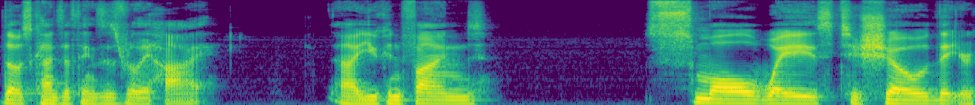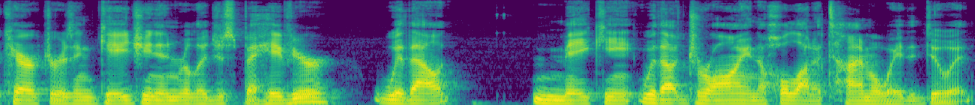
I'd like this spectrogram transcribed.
those kinds of things is really high. Uh, you can find small ways to show that your character is engaging in religious behavior without making without drawing a whole lot of time away to do it.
